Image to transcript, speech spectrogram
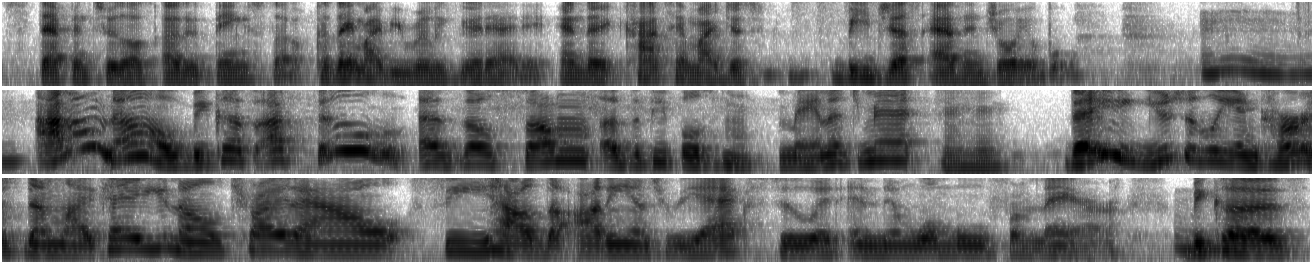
step into those other things though? Because they might be really good at it and the content might just be just as enjoyable. Mm. I don't know because I feel as though some of the people's m- management mm-hmm. they usually encourage them like, hey, you know, try it out, see how the audience reacts to it, and then we'll move from there. Mm. Because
